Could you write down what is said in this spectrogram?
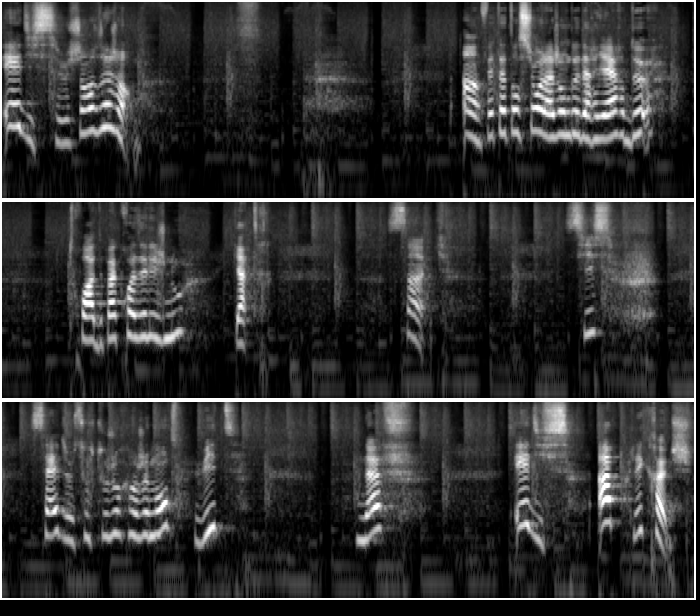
et 10. Je change de jambe. 1. Faites attention à la jambe de derrière. 2, 3. De ne pas croiser les genoux. 4, 5, 6, 7, je souffle toujours quand je monte, 8, 9 et 10. Hop, les crunchs.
